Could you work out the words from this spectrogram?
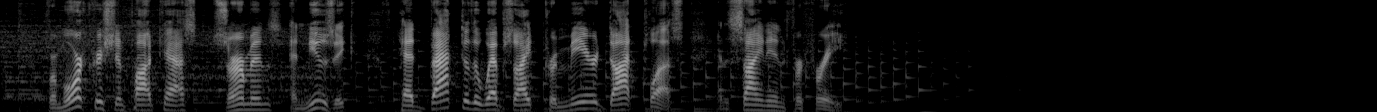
For more Christian podcasts, sermons, and music, head back to the website premier.plus and sign in for free.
